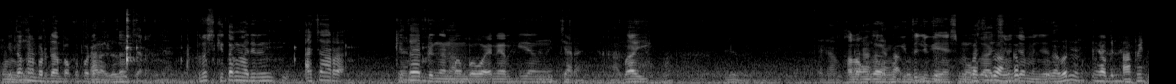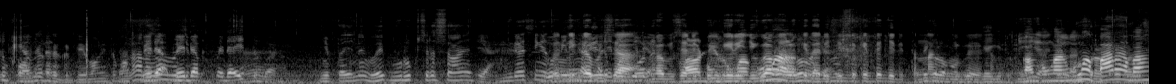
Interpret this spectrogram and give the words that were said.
Itu akan berdampak kepada kita. terus kita ngadirin acara kita dengan membawa energi yang bicara baik. Kalau nggak begitu juga ya semoga saja menjadi nggak benar. Enggak benar. Tapi itu pohonnya udah gede bang itu bang. Beda beda beda itu, Bang. nyiptainnya baik buruk selesai. Ya, enggak sih Berarti nggak bisa nggak bisa dipungkiri juga kalau kita di situ kita jadi tenang kalau juga ya. kayak gitu. Kampungan Iya, gua mah parah bang.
